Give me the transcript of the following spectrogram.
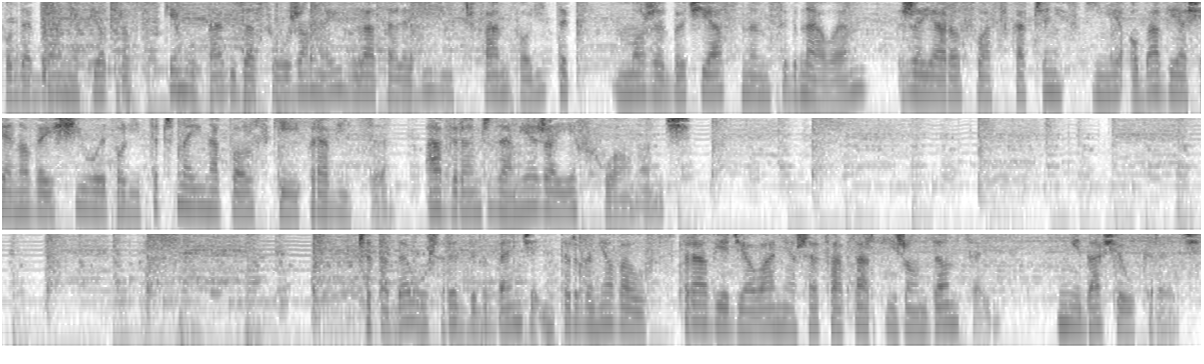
Podebranie Piotrowskiemu tak zasłużonej dla telewizji Trwam Polityk, może być jasnym sygnałem, że Jarosław Kaczyński nie obawia się nowej siły politycznej na polskiej prawicy, a wręcz zamierza je wchłonąć. Czy Tadeusz Rydzyk będzie interweniował w sprawie działania szefa partii rządzącej? Nie da się ukryć,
